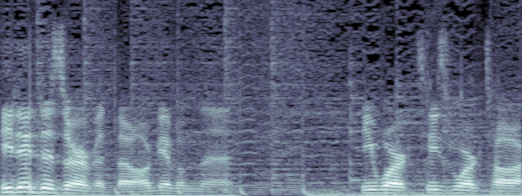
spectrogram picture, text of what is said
He did deserve it, though. I'll give him that. He worked. He's worked hard.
